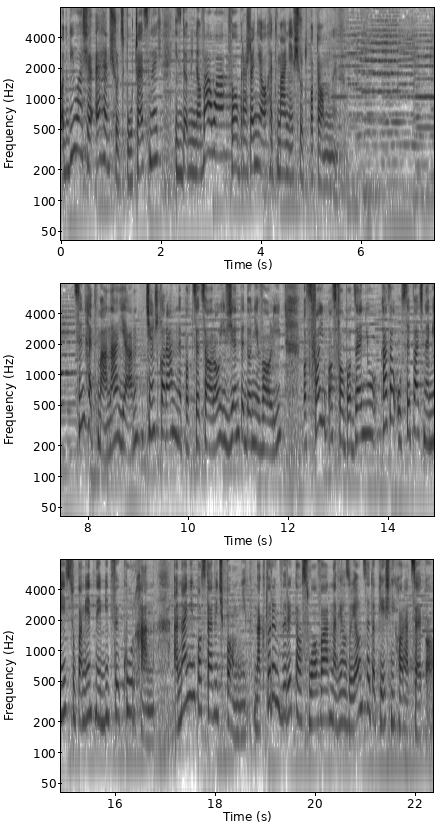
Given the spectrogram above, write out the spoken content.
odbiła się echem wśród współczesnych i zdominowała wyobrażenie o hetmanie wśród potomnych. Syn hetmana, Jan, ciężko ranny pod Cecorą i wzięty do niewoli, po swoim oswobodzeniu kazał usypać na miejscu pamiętnej bitwy Kurhan, a na nim postawić pomnik, na którym wyryto słowa nawiązujące do pieśni Horacego.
